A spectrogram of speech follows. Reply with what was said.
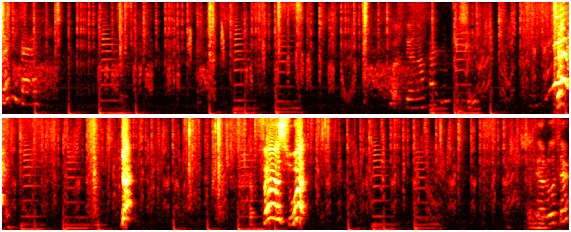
Thank you, Dad. What, do you not happy? The first one. The loser?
